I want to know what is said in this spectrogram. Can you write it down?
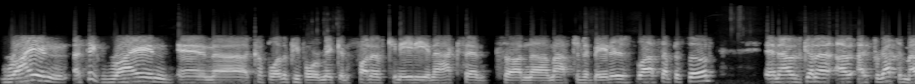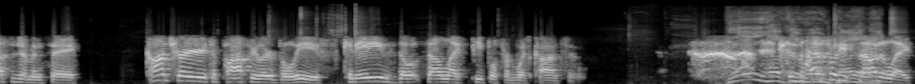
Ryan, I think Ryan and uh, a couple other people were making fun of Canadian accents on uh, Master Debaters last episode, and I was gonna, I, I forgot to message him and say, contrary to popular belief, Canadians don't sound like people from Wisconsin. They have their That's own what he sounded like.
